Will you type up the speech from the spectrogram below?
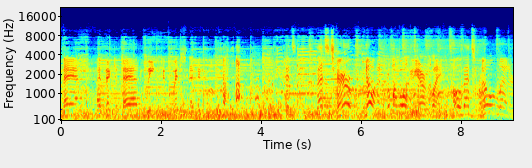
man, I picked a bad week to quit sniffing glue. That's, that's terrible. no, that's from a movie airplane. Oh, that's right. No letter.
